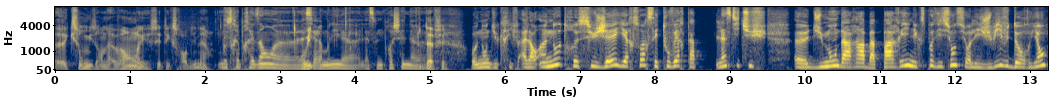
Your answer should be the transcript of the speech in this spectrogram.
euh, qui sont mises en avant et c'est extraordinaire. Vous serez présent à la cérémonie la, semaine prochaine. Tout à fait. Au nom du CRIF. Alors un autre sujet, hier soir s'est ouverte à l'Institut euh, du monde arabe à Paris, une exposition sur les Juifs d'Orient,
